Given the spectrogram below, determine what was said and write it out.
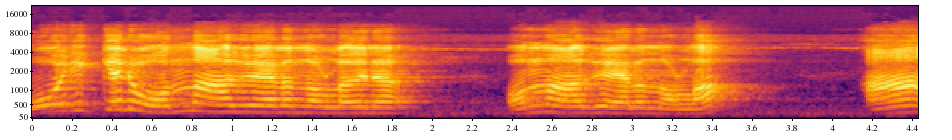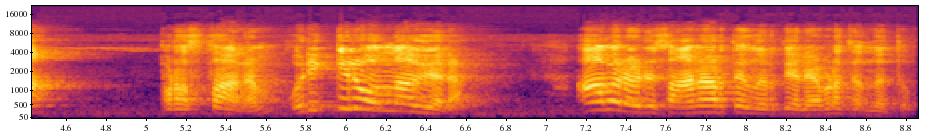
ഒരിക്കലും ഒന്നാകുകയില്ലെന്നുള്ളതിന് ഒന്നാകുകയില്ലെന്നുള്ള ആ പ്രസ്ഥാനം ഒരിക്കലും ഒന്നാകുകയില്ല അവരൊരു സ്ഥാനാർത്ഥി നിർത്തിയാൽ എവിടെ ചെന്നെത്തും?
